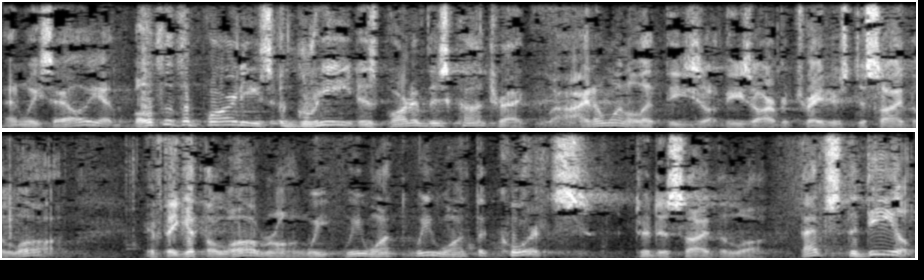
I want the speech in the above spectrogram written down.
And we say, oh yeah, both of the parties agreed as part of this contract. Well, I don't want to let these, uh, these arbitrators decide the law. If they get the law wrong, we, we want, we want the courts to decide the law. That's the deal.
